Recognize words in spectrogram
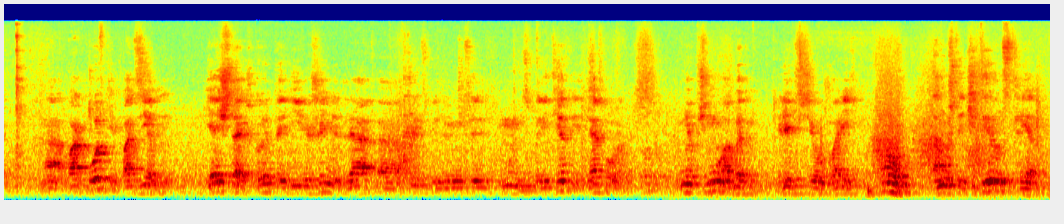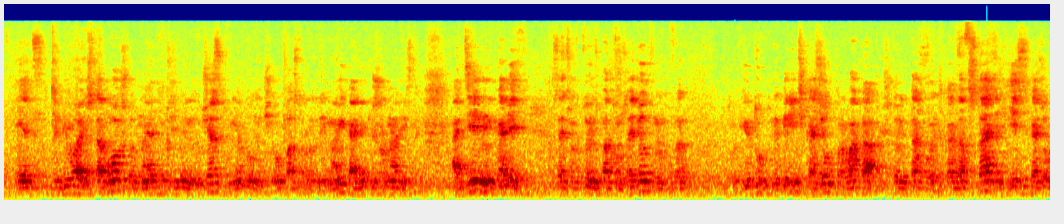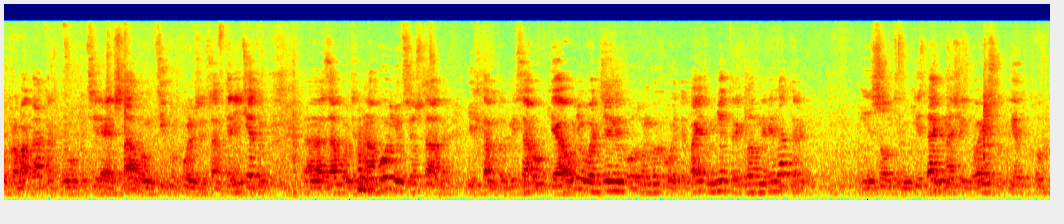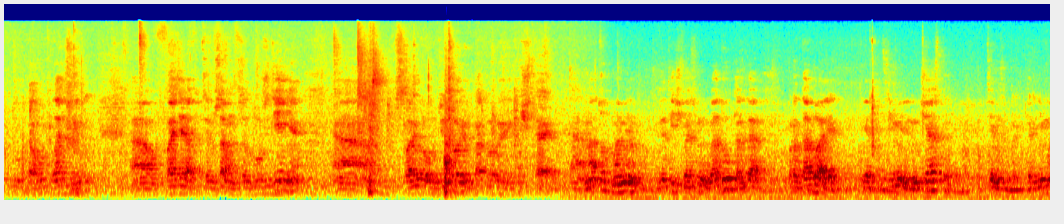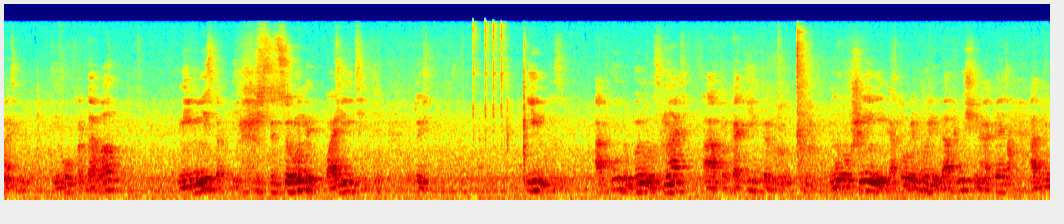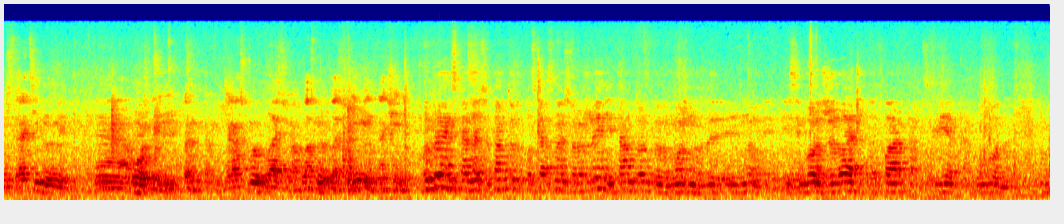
парковки подземной, я считаю, что это и решение для, э, в принципе, для муници- муниципалитета и для города. Мне почему об этом легче всего говорить? Потому что 14 лет я добиваюсь того, чтобы на этом земельном участке не было ничего построено. И мои коллеги-журналисты. Отдельные коллеги, кстати, вот кто-нибудь потом зайдет ну, в YouTube, наберите козел-провокатор. Что это такое? Это когда в стаде есть козел-провокатор, его подселяет стадо, он типа пользуется авторитетом, э, заводит на бойню все стадо, их там под мясорубки, а у него отдельный ход, он выходит. И поэтому некоторые главные редакторы и собственники изданий начали говорить, что где-то кто-то кого-то э, вводя тем самым в заблуждение э, свою аудиторию, которая их читает. На тот момент, в 2008 году, когда продавали этот земельный участок тем же предпринимателям, его продавал министр инвестиционной политики. То есть им откуда было знать о каких-то нарушениях, которые были допущены опять административными э, органами, там, там, городской властью, областной властью, не имеет значения. Вы правильно сказали, что там только плоскостное сооружение, там только можно, ну, если город желает, это парк, там, сквер, как угодно.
